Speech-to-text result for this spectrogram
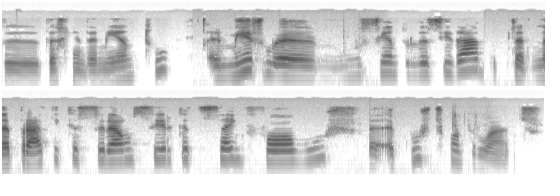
de, de arrendamento. Mesmo uh, no centro da cidade, portanto, na prática serão cerca de 100 fogos a custos controlados.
